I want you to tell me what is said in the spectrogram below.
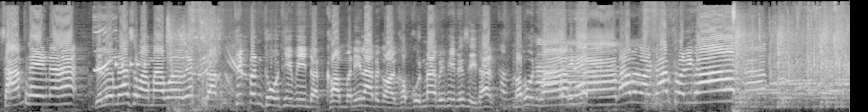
3 เพลงนะฮะ อย่าลืมนะสมัครมา w w w t r i p l e 2 t v c o m วันนี้ลาไปก่อน ขอบคุณมากพี่ๆทั้งสี่ท่าน ขอบคุณครับสวัสดีครับลาไปก่อนครับ สวัสดีครับ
